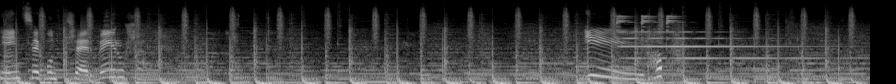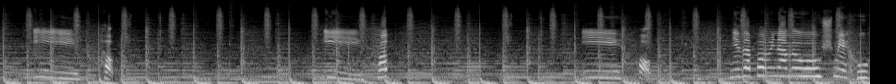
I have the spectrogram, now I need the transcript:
5 sekund przerwy i ruszamy. I hop. I hop. I hop. I hop. Nie zapominamy o uśmiechu.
